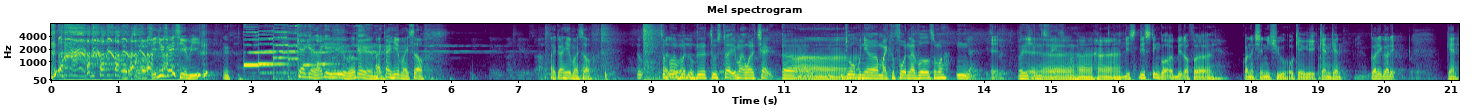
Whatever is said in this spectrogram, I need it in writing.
can you guys hear me? can can I can hear you, bro. Kan? I can't hear myself. I can't hear myself. So, Hello, sebelum hello. benda tu start, you might want to check uh, Ah. Joe punya microphone level semua. Oh, it's in his face. Uh, uh, uh, this this thing got a bit of a connection issue. Okay, okay, can can. Got it, got it. Can.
